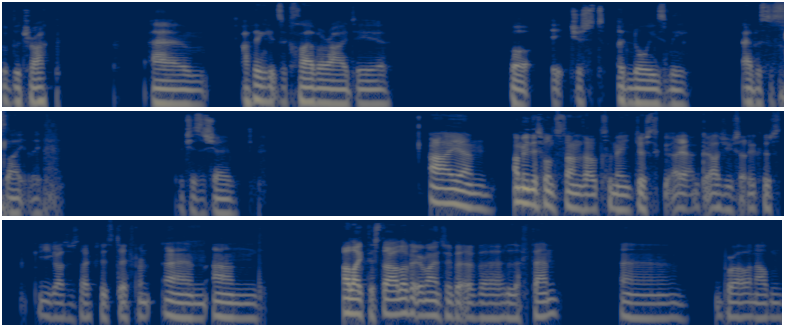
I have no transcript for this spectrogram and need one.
of the track. Um, I think it's a clever idea, but it just annoys me ever so slightly, which is a shame. I um, I mean, this one stands out to me just uh, as you said because you guys have said 'cause it's different. Um, and I like the style of it. It reminds me a bit of uh, La Femme, um, brought an album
